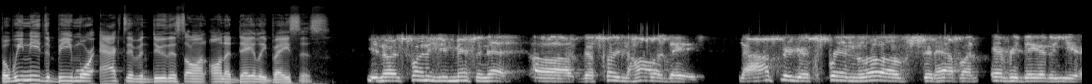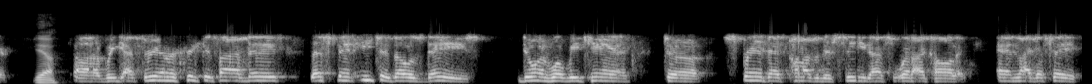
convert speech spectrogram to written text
but we need to be more active and do this on on a daily basis. You know, it's funny you mentioned that uh the certain holidays. Now I figure spreading love should happen every day of the year. Yeah. Uh, we got 365 days. Let's spend each of those days doing what we can to spread that positive seed. That's what I call it. And like I say,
